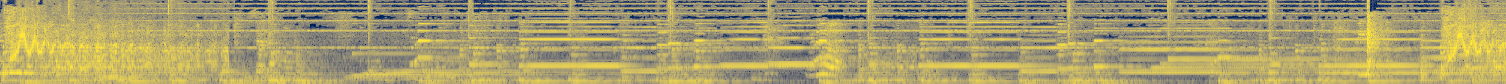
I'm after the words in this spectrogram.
Isa lang ah. Isa lang. Wala. Natatawa lang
